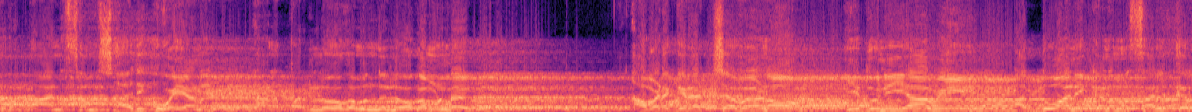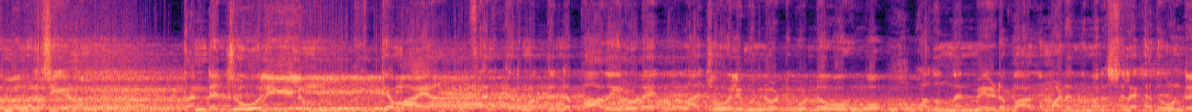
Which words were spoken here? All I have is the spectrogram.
ഖുർആൻ സംസാരിക്കുകയാണ്. നാളെ പരലോകമെന്ന് ലോകമുണ്ട്. അവിടേക്ക് രക്ഷ വേണോ? ഈ ദുനിയാവിൽ അധ്വാനിക്കണം സൽക്കർമ്മങ്ങൾ ചെയ്യണം. തന്റെ ജോലിയിലും കൃത്യമായ സൽക്കർമ്മത്തിന്റെ പാതയിലൂടെ ആ ജോലി മുന്നോട്ട് കൊണ്ടുപോകുമ്പോൾ അതും നന്മയുടെ ഭാഗമാണെന്ന് മനസ്സിലാക്കുക അതുകൊണ്ട്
